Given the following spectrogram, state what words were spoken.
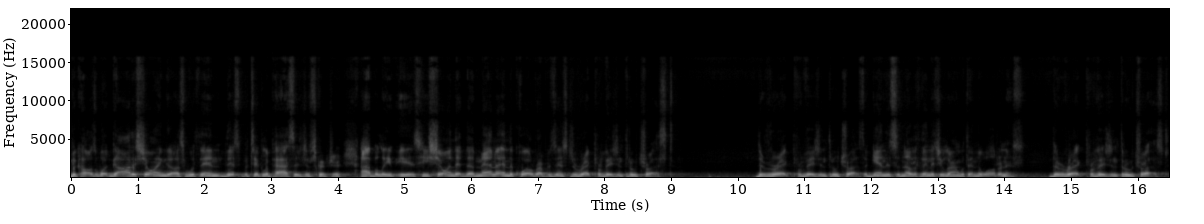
Because what God is showing us within this particular passage of Scripture, I believe, is He's showing that the manna and the quail represents direct provision through trust. Direct provision through trust. Again, this is another thing that you learn within the wilderness. Direct provision through trust.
